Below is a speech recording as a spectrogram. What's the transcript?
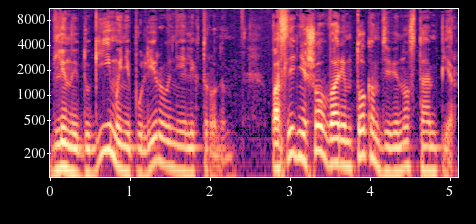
длины дуги и манипулирования электродом. Последний шов варим током 90 ампер.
